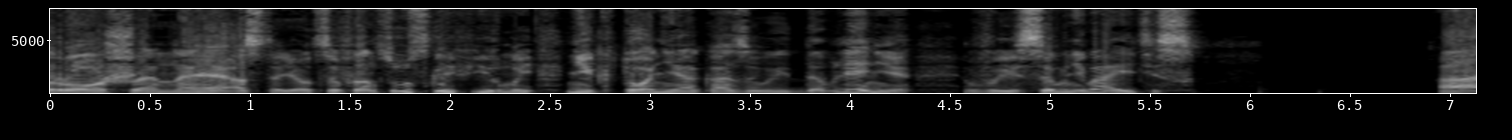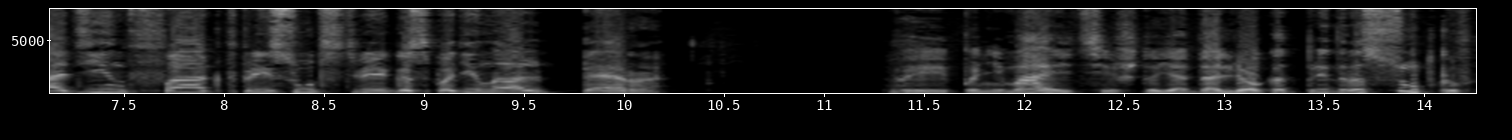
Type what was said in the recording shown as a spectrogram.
Рошене остается французской фирмой. Никто не оказывает давления. Вы сомневаетесь? Один факт присутствия господина Альпера вы понимаете, что я далек от предрассудков.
